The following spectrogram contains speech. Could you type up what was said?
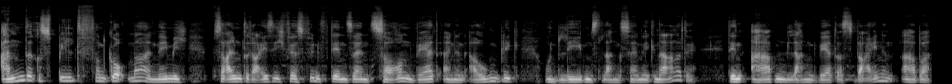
anderes Bild von Gott malen, nämlich Psalm 30, Vers 5, denn sein Zorn währt einen Augenblick und lebenslang seine Gnade. Den Abend lang währt das Weinen, aber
